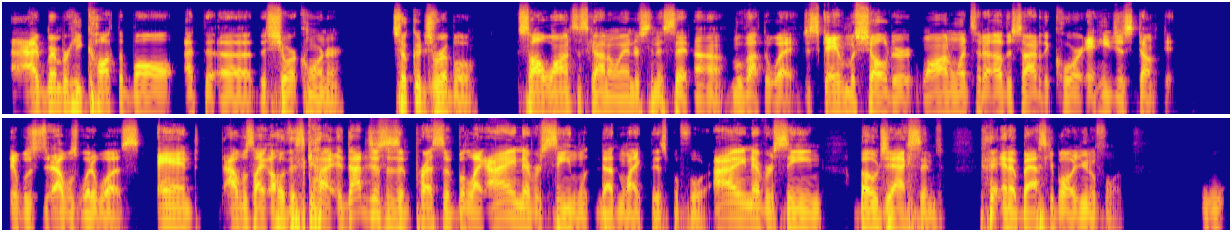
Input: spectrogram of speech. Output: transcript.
I remember he caught the ball at the uh, the short corner, took a dribble, saw Juan Toscano Anderson and said, "Uh, uh move out the way." Just gave him a shoulder. Juan went to the other side of the court and he just dunked it. It was that was what it was, and I was like, "Oh, this guy not just as impressive, but like I ain't never seen nothing like this before. I ain't never seen Bo Jackson in a basketball uniform."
